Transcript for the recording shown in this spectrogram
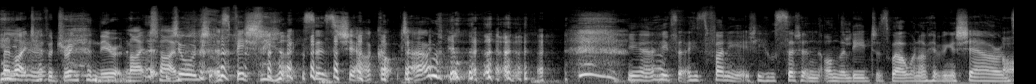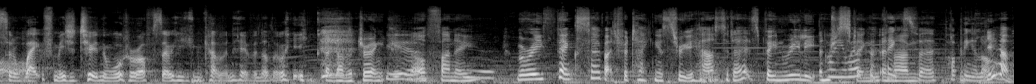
they like to have a drink in there at night time. George especially likes his shower cocktail. yeah, he's, he's funny actually. He'll sit in, on the ledge as well when I'm having a shower and sort of Oh. wait for me to turn the water off so he can come and have another wee. Another drink. Yeah. Oh, funny. Marie, thanks so much for taking us through your house today. It's been really Oh, interesting. welcome. and, Thanks um, for popping along. Yeah,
